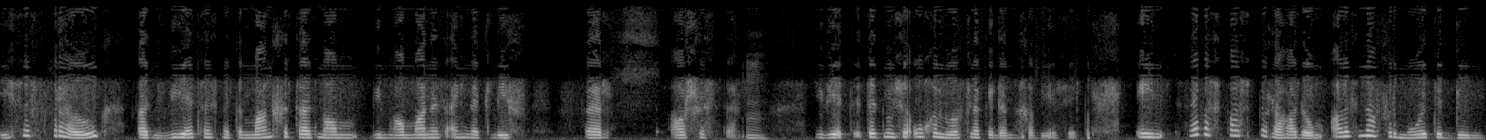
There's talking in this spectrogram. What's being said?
Hier's 'n vrou wat weet sy's met 'n man getroud maar die man is eintlik lief vir haar suster. Mm. Jy weet dit moes 'n ongelooflike ding gewees het. En sy was vasberade om alles in haar vermoë te doen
